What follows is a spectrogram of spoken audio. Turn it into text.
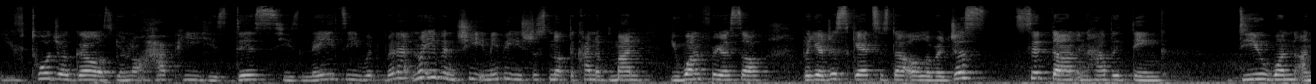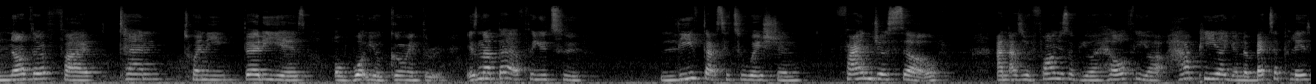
you've told your girls you're not happy. He's this. He's lazy. Whether not even cheating. Maybe he's just not the kind of man you want for yourself. But you're just scared to start all over. Just sit down and have a think. Do you want another 5, 10, 20, 30 years of what you're going through. Isn't better for you to leave that situation, find yourself, and as you find yourself, you're healthy, you're happier, you're in a better place,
